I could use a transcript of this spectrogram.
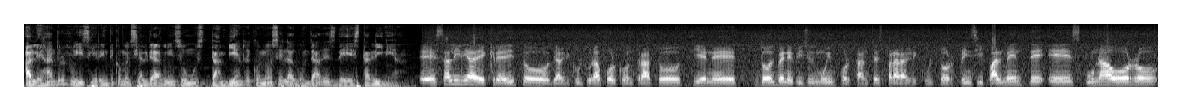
Alejandro Ruiz, gerente comercial de Agroinsumos, también reconoce las bondades de esta línea. Esta línea de crédito de agricultura por contrato tiene dos beneficios muy importantes para el agricultor. Principalmente es un ahorro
